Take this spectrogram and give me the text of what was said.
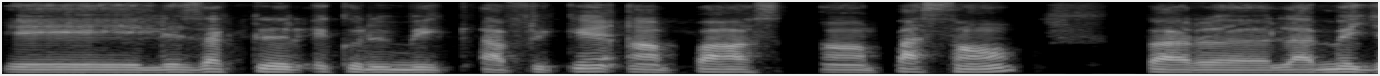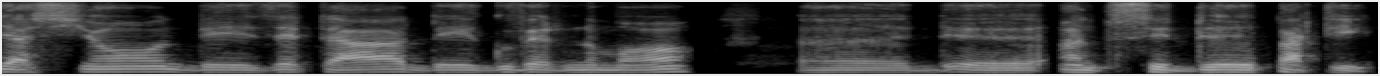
et les acteurs économiques africains en, passant par euh, la médiation des États, des gouvernements euh, de- entre ces deux parties.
